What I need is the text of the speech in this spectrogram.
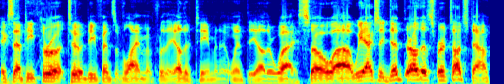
except he threw it to a defensive lineman for the other team and it went the other way. So uh, we actually did throw this for a touchdown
